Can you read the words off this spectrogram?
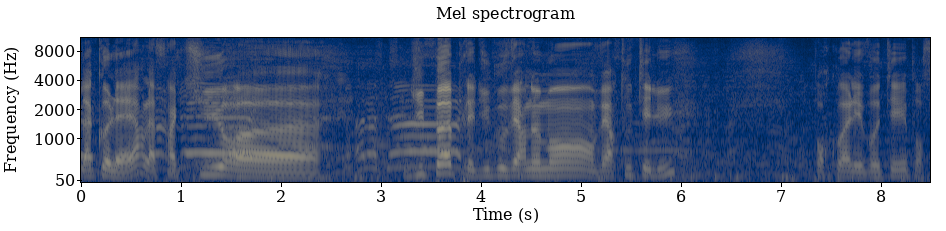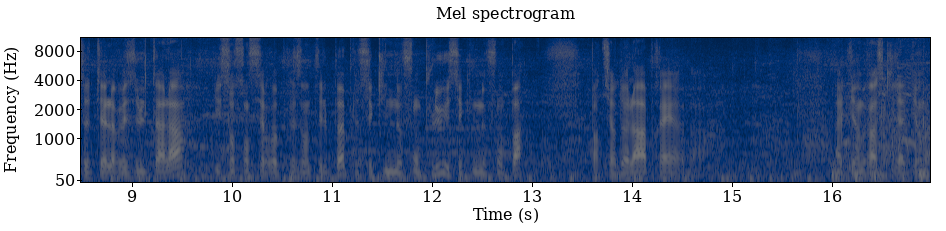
La colère, la fracture euh, du peuple et du gouvernement envers tout élu. Pourquoi aller voter pour ce tel résultat-là? Ils sont censés représenter le peuple, ce qu'ils ne font plus et ce qu'ils ne font pas. Partir de là, après, euh, bah, adviendra ce qu'il adviendra.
